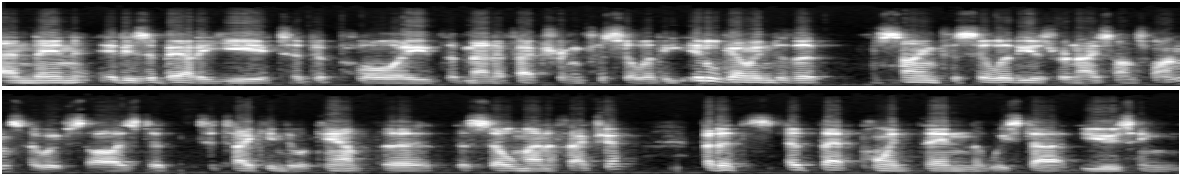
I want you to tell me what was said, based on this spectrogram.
And then it is about a year to deploy the manufacturing facility. It'll go into the same facility as Renaissance One, so we've sized it to take into account the, the cell manufacture. But it's at that point then that we start using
